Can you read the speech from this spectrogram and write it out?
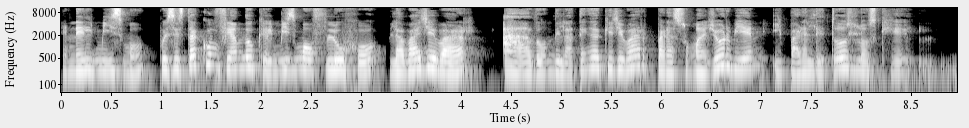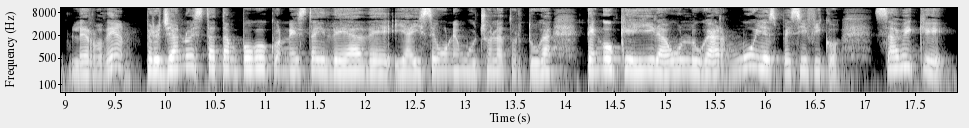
en él mismo, pues está confiando que el mismo flujo la va a llevar a donde la tenga que llevar para su mayor bien y para el de todos los que le rodean. Pero ya no está tampoco con esta idea de, y ahí se une mucho la tortuga, tengo que ir a un lugar muy específico. Sabe que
